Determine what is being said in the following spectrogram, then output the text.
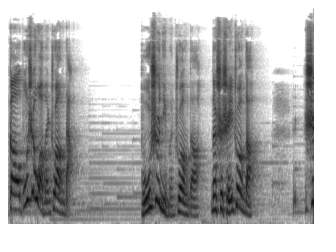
狗不是我们撞的。”不是你们撞的，那是谁撞的？是。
